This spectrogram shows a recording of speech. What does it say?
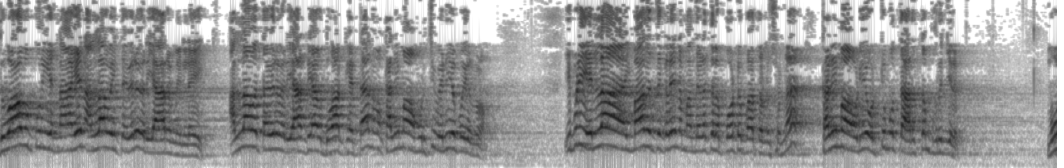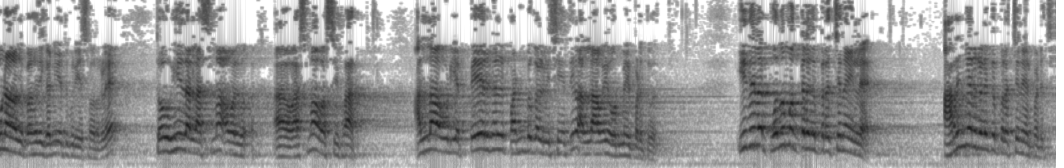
துவாவுக்குரிய நாயன் அல்லாவை தவிர வேறு யாரும் இல்லை. அல்லாவை தவிர வேறு யார்கிட்டயாவது துவா கேட்டா நம்ம களிமாவை முடிச்சு வெளியே போயிடுறோம். இப்படி எல்லா இபாதத்துக்களையும் நம்ம அந்த இடத்துல போட்டு பார்த்தோம்னு சொன்னா கனிமாவுடைய ஒட்டுமொத்த அர்த்தம் புரிஞ்சிடும். மூணாவது பகுதி கண்ணியத்துக்குரிய சோர்களே தௌஹீத் அல் அஸ்மா அஸ்மா வசிஃபாத் அல்லாஹ்வுடைய பெயர்கள் பண்புகள் விஷயத்தில் அல்லாவை ஒருமைப்படுத்துவது. இதுல பொதுமக்களுக்கு பிரச்சனை இல்லை. அறிஞர்களுக்கு பிரச்சனை ஏற்பட்டுச்சு.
